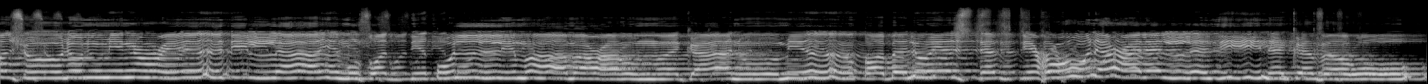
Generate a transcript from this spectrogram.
رَسُولٌ مِّنْ عِنْدِ اللّٰهِ مُصَدِّقٌ لِمَا مَعَهُمْ وَكَانُوا مِنْ قبل يستفتحون على الذين كفروا.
